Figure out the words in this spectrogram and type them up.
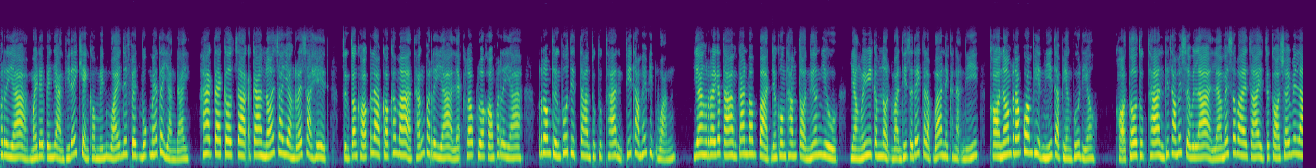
ภรรยาไม่ได้เป็นอย่างที่ได้เขียนคอมเมนต์ไว้ใน Facebook แม้แต่อย่างใด หากแต่เกิดจากอาการน้อยใจอย่างไร้สาเหตุ จึงต้องขอกราบขอขมาทั้งภรรยาและครอบครัวของภรรยา รวมถึงผู้ติดตามทุกๆทท่านที่ทำให้ผิดหวัง อย่างไรก็ตามการบำบัดยังคงทำต่อเนื่องอยู่ ยังไม่มีกำหนดวันที่จะได้กลับบ้านในขณะนี้ ขอน้อมรับความผิดนี้แต่เพียงผู้เดียว ขอโทษทุกท่านที่ทำให้เสียเวลาและไม่สบายใจ จะขอใช้เวลา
